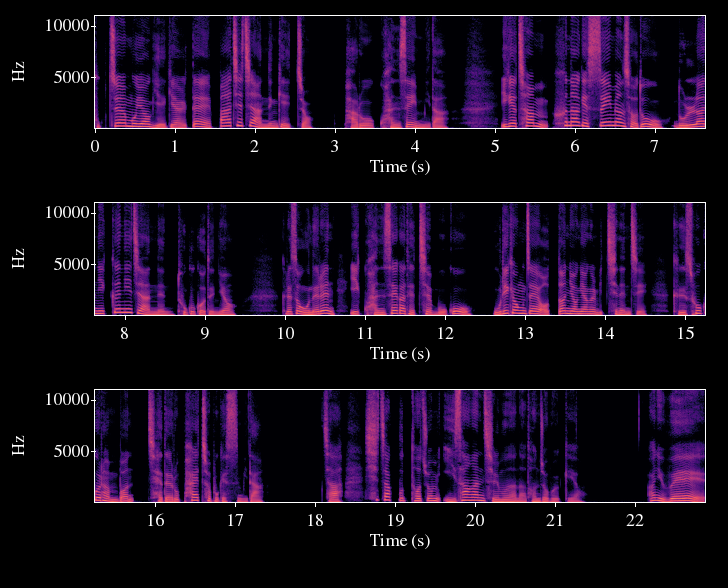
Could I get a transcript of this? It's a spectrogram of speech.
국제무역 얘기할 때 빠지지 않는 게 있죠. 바로 관세입니다. 이게 참 흔하게 쓰이면서도 논란이 끊이지 않는 도구거든요. 그래서 오늘은 이 관세가 대체 뭐고 우리 경제에 어떤 영향을 미치는지 그 속을 한번 제대로 파헤쳐 보겠습니다. 자, 시작부터 좀 이상한 질문 하나 던져볼게요. 아니, 왜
